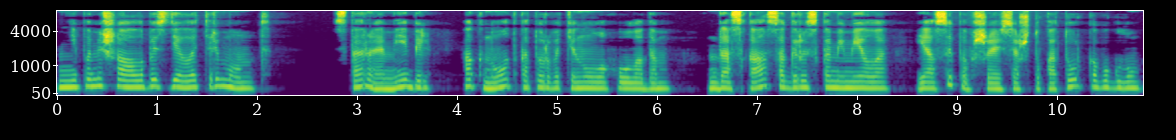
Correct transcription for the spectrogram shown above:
не помешало бы сделать ремонт. Старая мебель, окно, от которого тянуло холодом, доска с огрызками мела и осыпавшаяся штукатурка в углу.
